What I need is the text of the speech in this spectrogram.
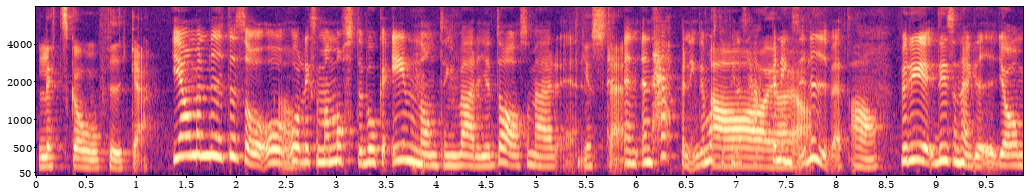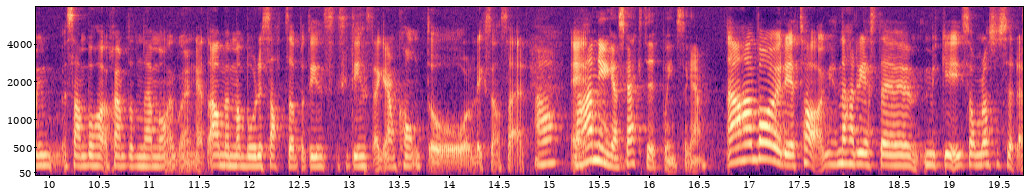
Let's go och fika. Ja, men lite så. Och, Ja. och liksom man måste boka in någonting varje dag som är en, en happening. Det måste Ja, finnas happenings ja. i livet. För det, det är sån här grej, jag och min sambo har skämtat om det här många gånger, att ja, men man borde satsa på din- sitt Instagramkonto och liksom så här. ja. Men Eh. han är ju ganska aktiv på Instagram. Ja, han var ju det ett tag, när han reste mycket i somras och sådär,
